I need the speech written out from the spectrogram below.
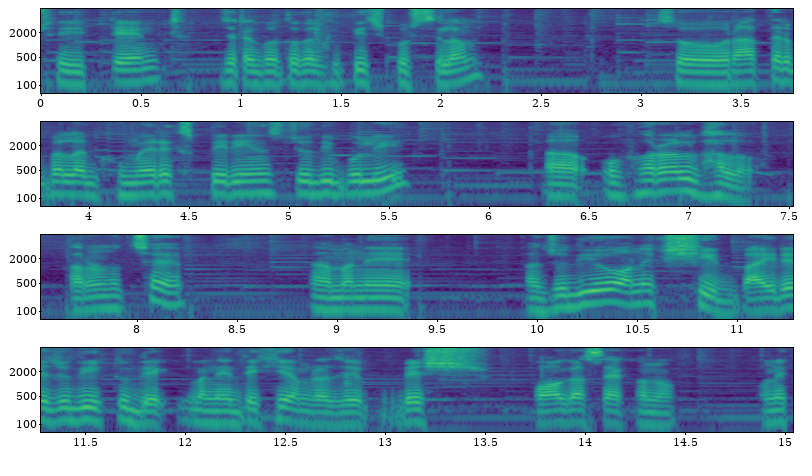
সেই টেন্ট যেটা গতকালকে পিচ করছিলাম। সো রাতের বেলা ঘুমের এক্সপিরিয়েন্স যদি বলি ওভারঅল ভালো। কারণ হচ্ছে মানে যদিও অনেক শীত, বাইরে যদি একটু মানে দেখি আমরা যে বেশ ফগ আছে এখনও অনেক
